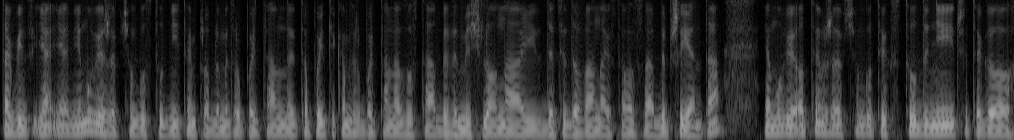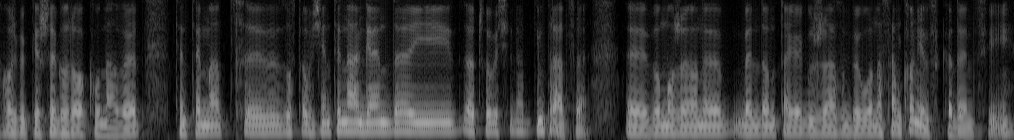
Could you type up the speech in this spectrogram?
tak więc ja, ja, nie mówię, że w ciągu 100 dni ten problem metropolitalny, ta polityka metropolitalna zostałaby wymyślona i zdecydowana i zostałaby przyjęta. Ja mówię o tym, że w ciągu tych 100 dni, czy tego choćby pierwszego roku nawet, ten temat e, został wzięty na agendę i zaczęły się nad nim prace. Bo może one będą, tak jak już raz było na sam koniec kadencji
